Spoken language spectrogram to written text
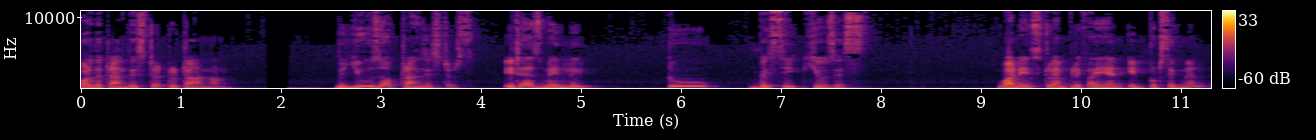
for the transistor to turn on. The use of transistors. It has mainly two basic uses. One is to amplify an input signal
